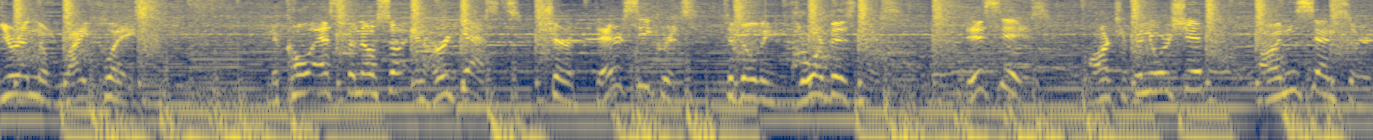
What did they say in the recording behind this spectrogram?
you're in the right place. Nicole Espinosa and her guests share their secrets to building your business. This is Entrepreneurship Uncensored.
